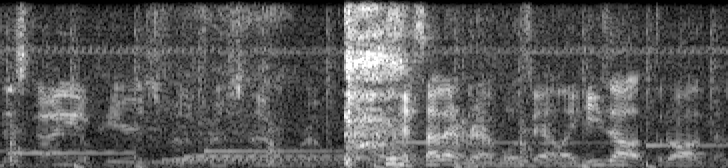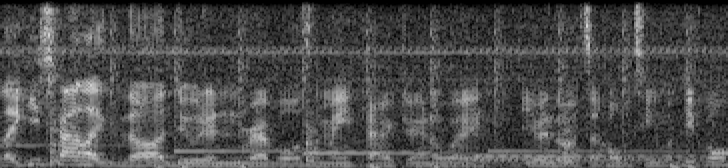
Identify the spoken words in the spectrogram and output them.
this guy appears for the first time in Rebels. It's not in Rebels, yeah. Like he's out throughout. Like he's kind of like the dude in Rebels, the main character in a way, even though it's a whole team of people.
